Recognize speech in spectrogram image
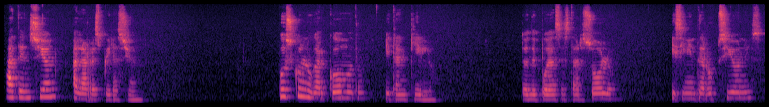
Atención a la respiración. Busca un lugar cómodo y tranquilo, donde puedas estar solo y sin interrupciones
